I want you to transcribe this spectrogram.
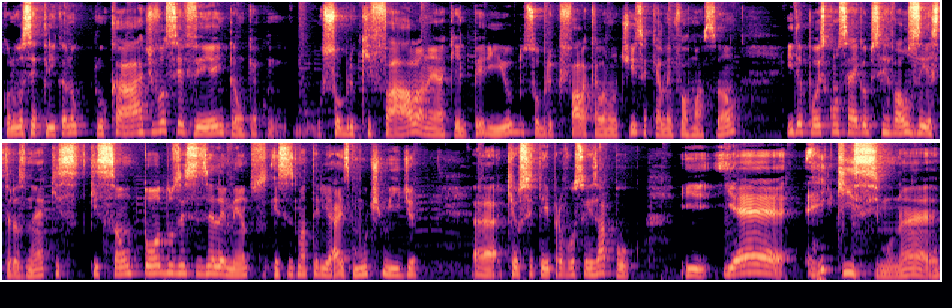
Quando você clica no, no card, você vê então que é sobre o que fala, né, aquele período, sobre o que fala aquela notícia, aquela informação, e depois consegue observar os extras, né, que, que são todos esses elementos, esses materiais multimídia uh, que eu citei para vocês há pouco. E, e é, é, riquíssimo, né?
